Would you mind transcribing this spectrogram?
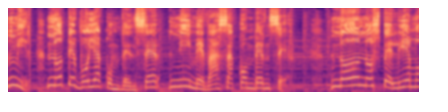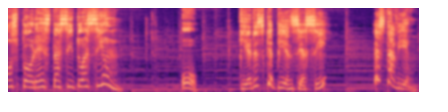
mira, no te voy a convencer ni me vas a convencer. No nos peleemos por esta situación. ¿O quieres que piense así? Está bien,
